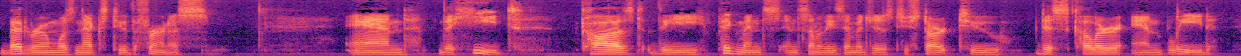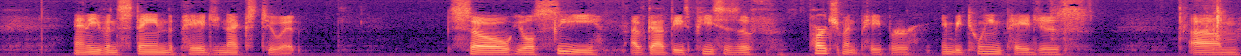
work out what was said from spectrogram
bedroom was next to the furnace, and the heat caused the pigments in some of these images to start to discolor and bleed, and even stain the page next to it. So you'll see I've got these pieces of parchment paper in between pages um,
